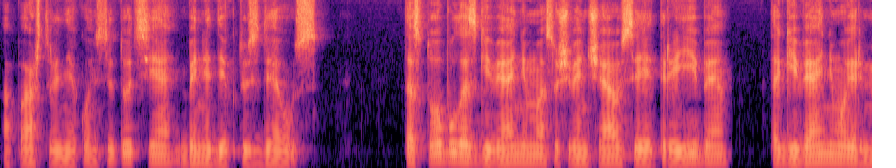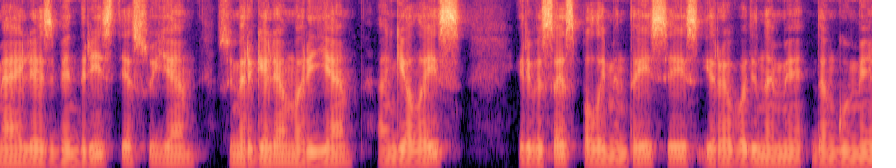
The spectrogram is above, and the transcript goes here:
apaštalinė konstitucija Benediktus Deus. Tas tobulas gyvenimas su švenčiausiaja trejybė, ta gyvenimo ir meilės bendrystė su ją, su mergelė Marija, angelais, ir visais palaimintaisiais yra vadinami dangumi.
